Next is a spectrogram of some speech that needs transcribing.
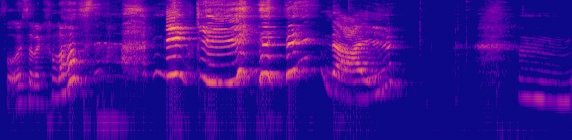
Von unserer Klasse? Niki! Nein! Hm.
